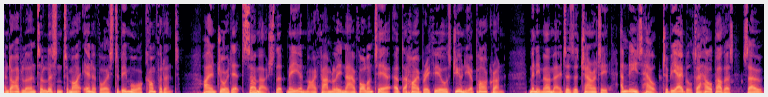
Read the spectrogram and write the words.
and I've learned to listen to my inner voice to be more confident. I enjoyed it so much that me and my family now volunteer at the Highbury Fields Junior Parkrun. Mini Mermaids is a charity and needs help to be able to help others, so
